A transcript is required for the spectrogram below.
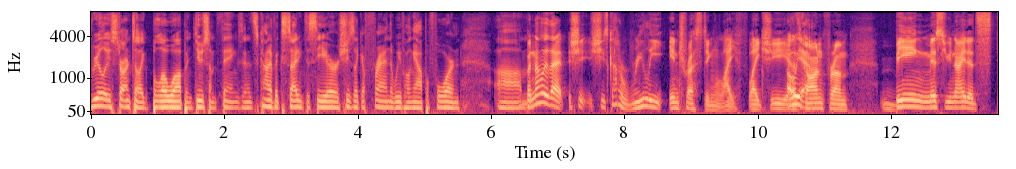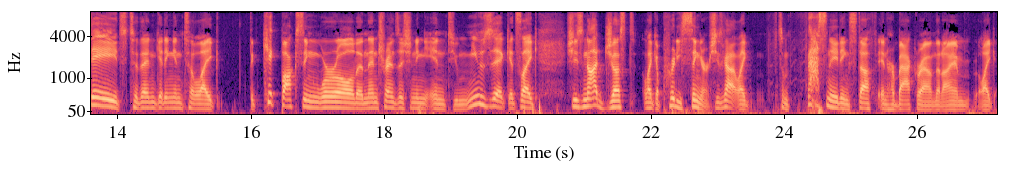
really starting to like blow up and do some things, and it's kind of exciting to see her. She's like a friend that we've hung out before, and um, But not only that, she she's got a really interesting life. Like she Oh, has yeah. gone from being Miss United States to then getting into like the kickboxing world and then transitioning into music. It's like she's not just like a pretty singer. She's got like some fascinating stuff in her background that I am like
